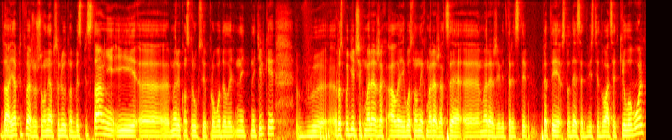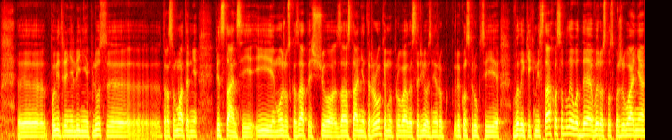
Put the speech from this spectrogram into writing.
Да, я підтверджую, що вони абсолютно безпідставні, і е, ми реконструкцію проводили не, тільки в розподільчих мережах, але й в основних мережах. Це е, мережі від 35, 110, 220 кВт, повітряні лінії плюс е, трансформаторні підстанції. І можу сказати, що за останні три роки ми провели серйозні реконструкції в великих містах, особливо де виросло споживання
